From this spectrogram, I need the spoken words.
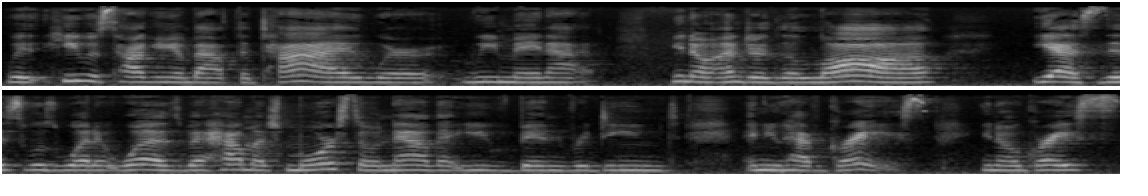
with, he was talking about the tithe where we may not you know under the law yes, this was what it was, but how much more so now that you've been redeemed and you have grace? You know, grace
